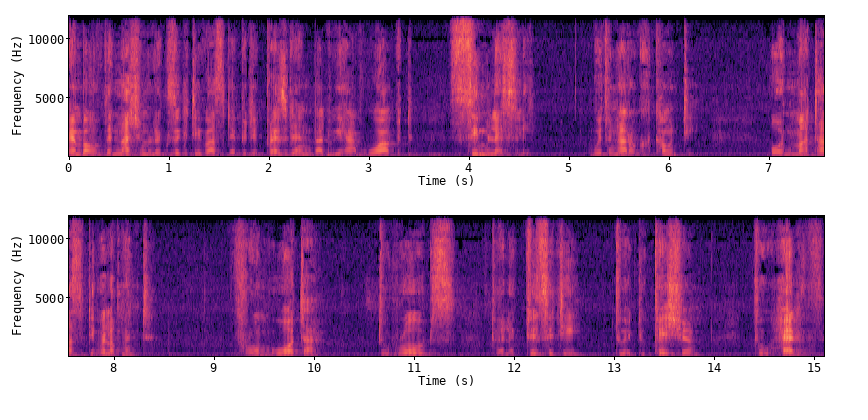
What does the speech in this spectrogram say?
member of the National Executive as Deputy President that we have worked seamlessly with Narok County on matters development, from water to roads to electricity to education to health.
